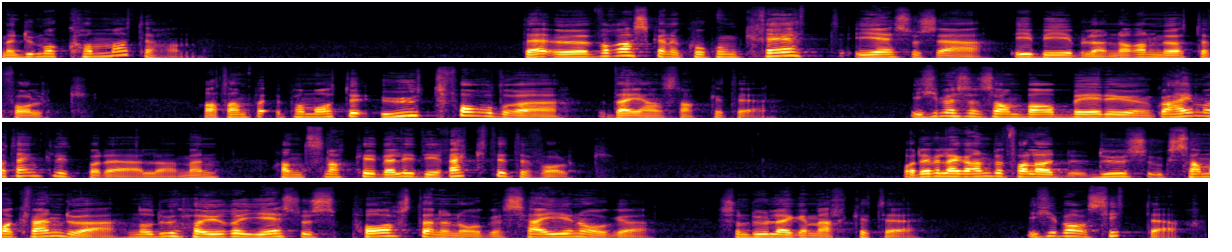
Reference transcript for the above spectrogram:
Men du må komme til ham. Det er overraskende hvor konkret Jesus er i Bibelen når han møter folk. At han på en måte utfordrer de han snakker til. Ikke med sånn bare be dem gå hjem og tenke litt på det, eller, men han snakker veldig direkte til folk. Og det vil jeg anbefale du, samme hvem du er. Når du hører Jesus påstå noe, sier noe som du legger merke til, ikke bare sitt der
